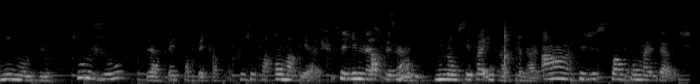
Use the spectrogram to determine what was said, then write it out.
inaugure toujours la fête par cette chanson, que ce soit en mariage. C'est l'hymne national? Non, c'est pas hymne national. Ah, c'est juste pour Malgache.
